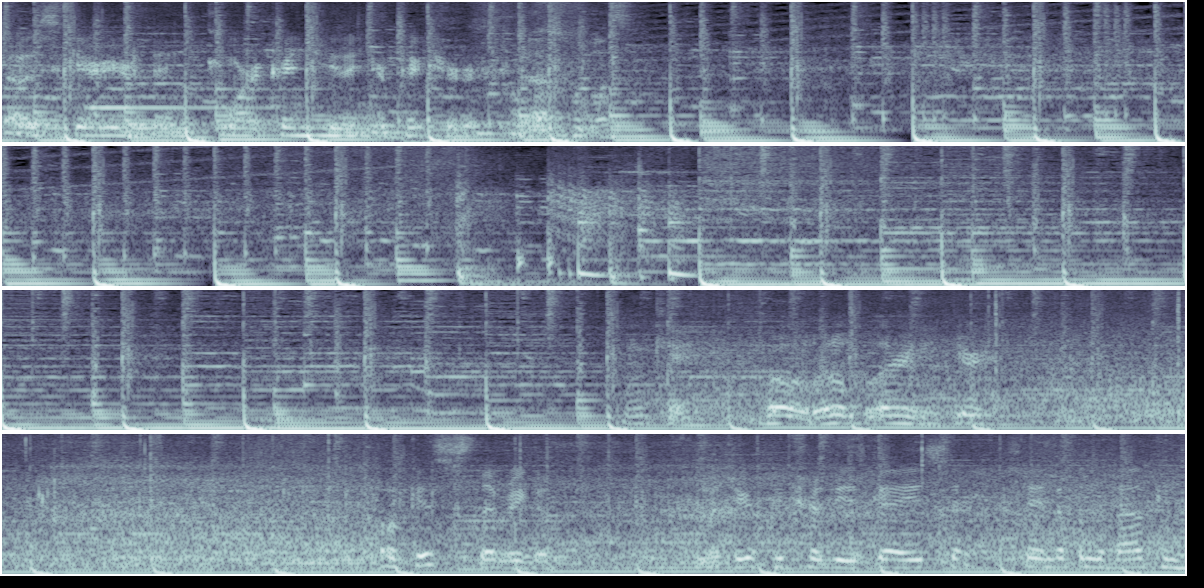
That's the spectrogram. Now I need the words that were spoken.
That was scarier than more cringy than your picture. Okay. Oh, a little blurry here. Focus. There we go. Gonna take a picture of these guys uh, stand up on the balcony.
